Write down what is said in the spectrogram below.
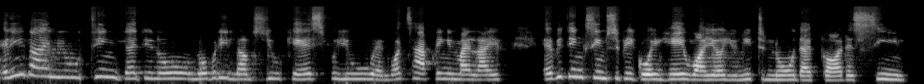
anytime you think that you know nobody loves you, cares for you, and what's happening in my life, everything seems to be going haywire. You need to know that God has seen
